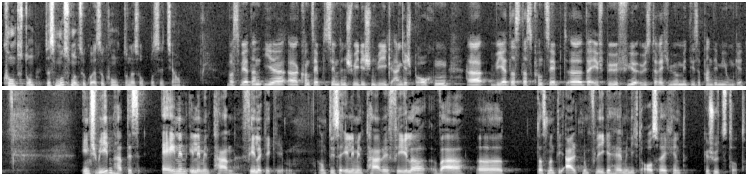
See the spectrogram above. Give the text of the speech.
kundtun. Das muss man sogar so kundtun als Opposition. Was wäre dann Ihr äh, Konzept? Sie haben den schwedischen Weg angesprochen. Äh, wäre das das Konzept äh, der FPÖ für Österreich, wie man mit dieser Pandemie umgeht? In Schweden hat es einen elementaren Fehler gegeben. Und dieser elementare Fehler war, dass man die Alten- und Pflegeheime nicht ausreichend geschützt hat.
